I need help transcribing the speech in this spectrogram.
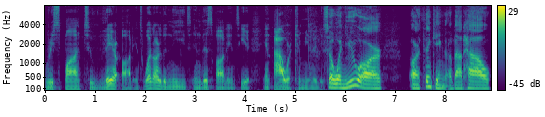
respond to their audience. What are the needs in this audience here in our community? So when you are are thinking about how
